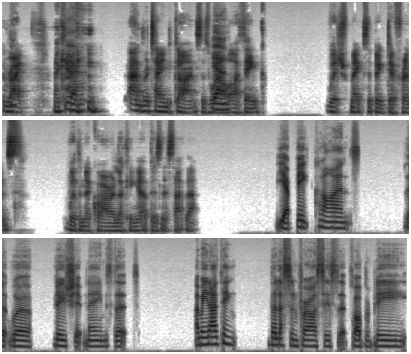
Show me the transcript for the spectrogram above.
Right. Okay. Yeah. and retained clients as well, yeah. I think, which makes a big difference with an acquirer looking at a business like that. Yeah, big clients that were blue chip names that I mean, I think the lesson for us is that probably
